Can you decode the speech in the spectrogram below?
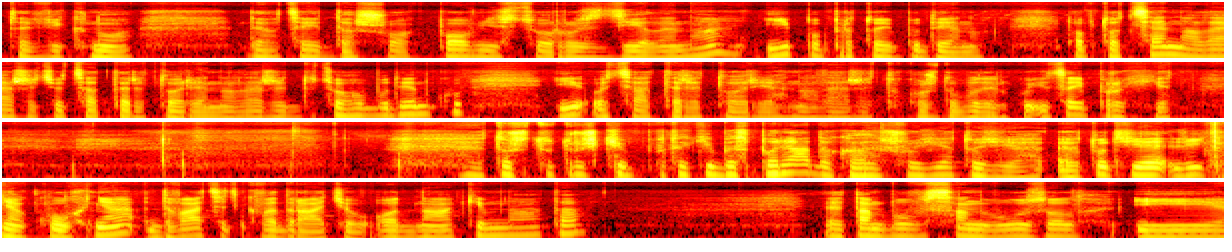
те вікно, де оцей дашок повністю розділена і попри той будинок. Тобто це належить, оця територія належить до цього будинку, і оця територія належить також до будинку. І цей прохід. Тож тут трошки такий безпорядок, але що є, то є. Е, Тут є літня кухня, 20 квадратів, одна кімната. Е, Там був санвузол і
